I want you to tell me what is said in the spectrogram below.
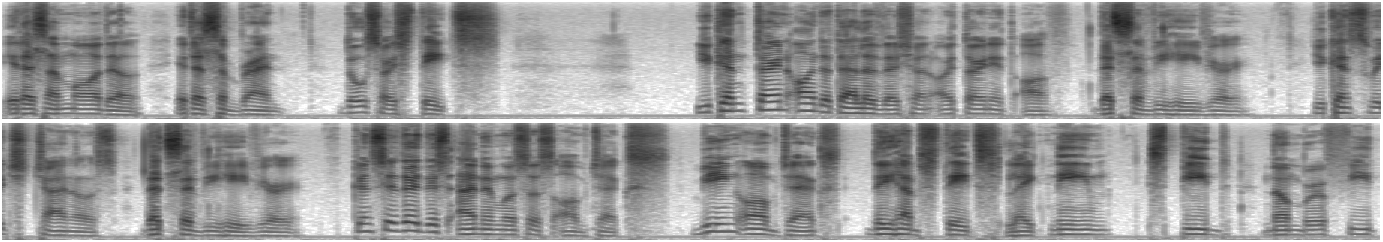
it has a model, it has a brand. Those are states. You can turn on the television or turn it off. That's a behavior. You can switch channels. That's a behavior. Consider these animals as objects. Being objects, they have states like name, speed, number of feet,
